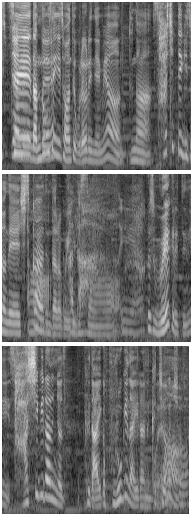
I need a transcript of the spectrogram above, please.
싶지 제 않은 네. 남동생이 저한테 뭐라 그랬냐면 누나 40대기 전에 시집 가야 아, 된다라고 얘기를 간- 했어요. 네. 예. 그래서 왜 그랬더니 40이라는 여, 그 나이가 불혹의 나이라는 그렇죠, 거예요. 근데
